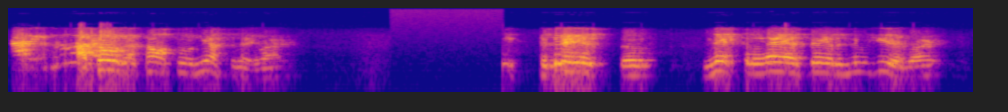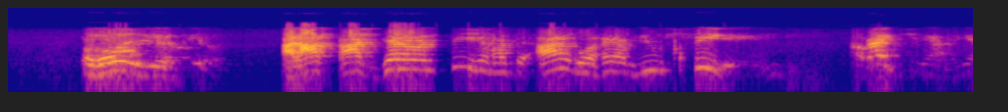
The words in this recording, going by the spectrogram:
Hallelujah. I told you I talked to him yesterday, right? Today is the next to the last day of the new year, right? Of the old year. And I, I guarantee him, I said, I will have you see All right. Yeah, yeah.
